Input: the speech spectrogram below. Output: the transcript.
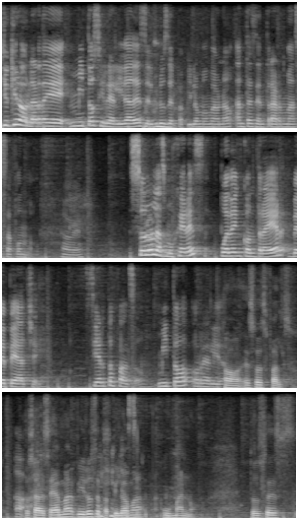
yo quiero hablar de mitos y realidades del virus del papiloma humano antes de entrar más a fondo. A ver. Solo las mujeres pueden contraer BPH. ¿Cierto o falso? ¿Mito o realidad? No, eso es falso. Ah. O sea, se llama virus de papiloma humano. Entonces,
